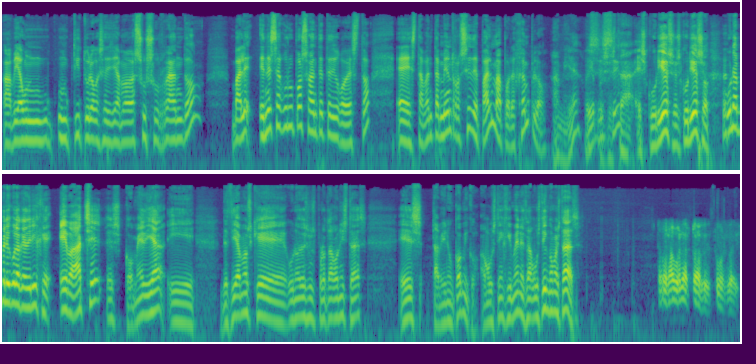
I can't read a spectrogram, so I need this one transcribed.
Había un, un título que se llamaba Susurrando. ¿Vale? En ese grupo, solamente te digo esto, eh, estaban también Rosy de Palma, por ejemplo. Ah, mira, oye, Sí, pues sí. está, es curioso, es curioso. Una película que dirige Eva H, es comedia y decíamos que uno de sus protagonistas es también un cómico, Agustín Jiménez. Agustín, ¿cómo estás? Hola, buenas tardes, ¿cómo estáis?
